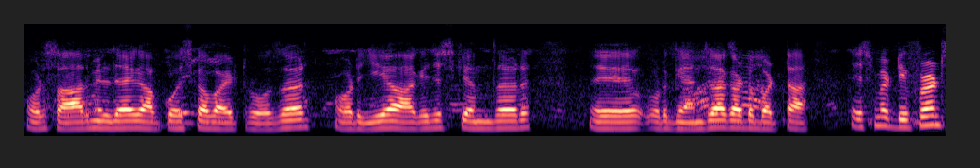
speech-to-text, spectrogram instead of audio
اور ساتھ مل جائے گا آپ کو اس کا وائٹ ٹروزر اور یہ آگے جس کے اندر اور گینزا کا دوپٹہ۔ اس میں ڈفرینٹ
